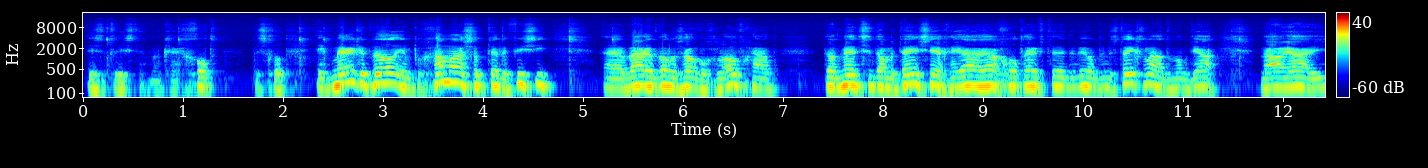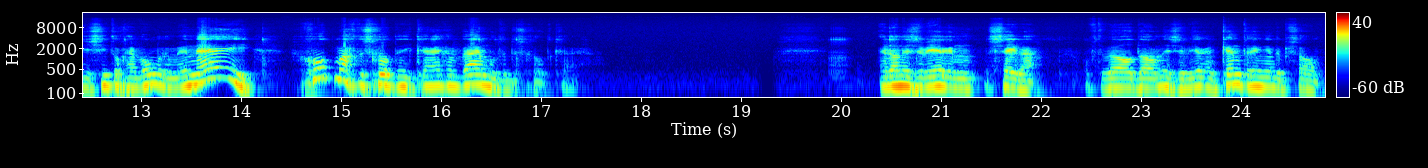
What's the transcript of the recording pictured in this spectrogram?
is het trieste. Dan krijgt God de schuld. Ik merk het wel in programma's op televisie, uh, waar het wel eens over geloof gaat, dat mensen dan meteen zeggen: ja, ja, God heeft eh, de wereld in de steek gelaten. Want ja, nou ja, je ziet toch geen wonderen meer. Nee, God mag de schuld niet krijgen, wij moeten de schuld krijgen. En dan is er weer een Sela. Oftewel, dan is er weer een kentering in de psalm.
